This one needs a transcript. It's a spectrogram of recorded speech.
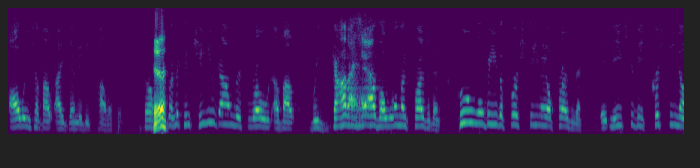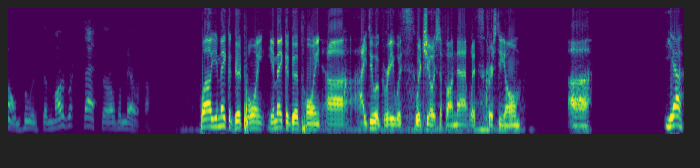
always about identity politics. So if Yeah. we're going to continue down this road about we've got to have a woman president, who will be the first female president? It needs to be Kristi Noem, who is the Margaret Thatcher of America. Well, you make a good point. You make a good point. Uh, I do agree with with Joseph on that with Kristi Noem. Uh, yeah,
